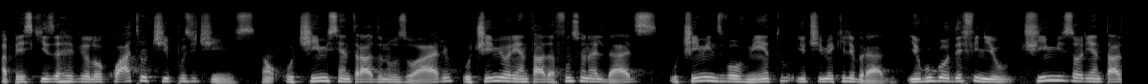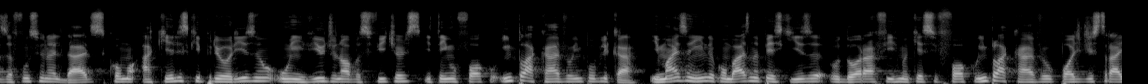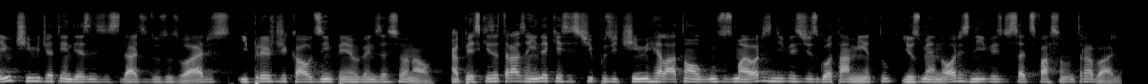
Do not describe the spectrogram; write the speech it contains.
a pesquisa revelou quatro tipos de times. Então, o time centrado no usuário, o time orientado a funcionalidades, o time em desenvolvimento e o time equilibrado. E o Google definiu times orientados a funcionalidades como aqueles que priorizam o envio de novas features e têm um foco implacável em publicar. E mais ainda, com base na pesquisa, o Dora afirma que esse foco implacável pode distrair o time de atender as necessidades dos usuários e prejudicar o desempenho organizacional. A pesquisa traz ainda que esses tipos de time relatam alguns dos maiores níveis de esgotamento e os menores níveis de satisfação no trabalho.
